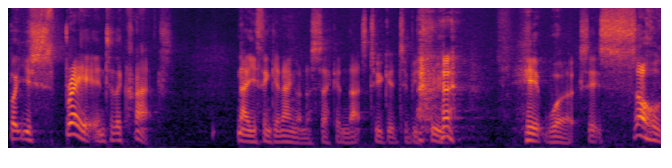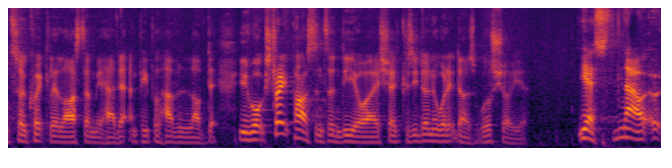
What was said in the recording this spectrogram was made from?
but you spray it into the cracks. Now you're thinking, hang on a second, that's too good to be true. it works. It's sold so quickly last time we had it, and people have loved it. You'd walk straight past into the DIY shed because you don't know what it does. We'll show you. Yes. Now, uh,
